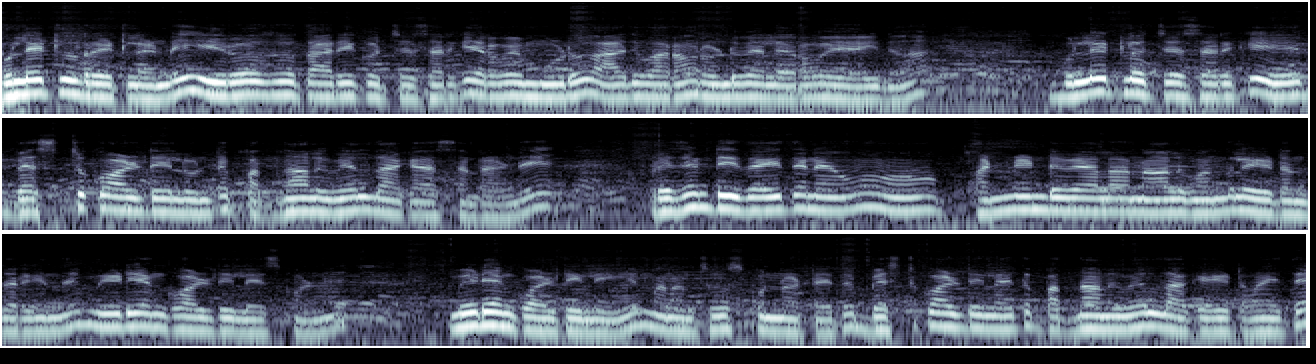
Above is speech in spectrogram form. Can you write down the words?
బుల్లెట్ల రేట్లు అండి ఈరోజు తారీఖు వచ్చేసరికి ఇరవై మూడు ఆదివారం రెండు వేల ఇరవై ఐదు. బుల్లెట్లు వచ్చేసరికి బెస్ట్ క్వాలిటీలు ఉంటే పద్నాలుగు వేలు దాకా వేస్తారండి. ప్రజెంట్ ఇదైతేనేమో పన్నెండు వేల నాలుగు వందలు వేయడం జరిగింది. మీడియం క్వాలిటీలు వేసుకోండి. మీడియం క్వాలిటీలు ఇవి మనం చూసుకున్నట్టయితే బెస్ట్ క్వాలిటీలు అయితే పద్నాలుగు వేలు దాకా వేయటం అయితే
